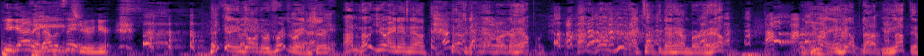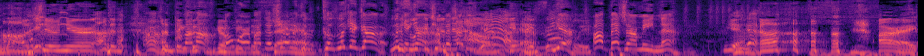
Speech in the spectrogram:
You got So that was it. Junior. He can't even go in the refrigerator, that's Shirley. it. I know you ain't in there touching that hamburger helper. I know you ain't touching that hamburger helper. 'Cause You ain't helped out nothing Oh, right here. Junior. I didn't, I uh, didn't think no, this no, was going to don't worry about that, Shirley, because look at God. Look at look God. at you I bet you now. I mean, Yeah, exactly. Yeah, I bet you I'm eating now. Yeah. Yeah. All right.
